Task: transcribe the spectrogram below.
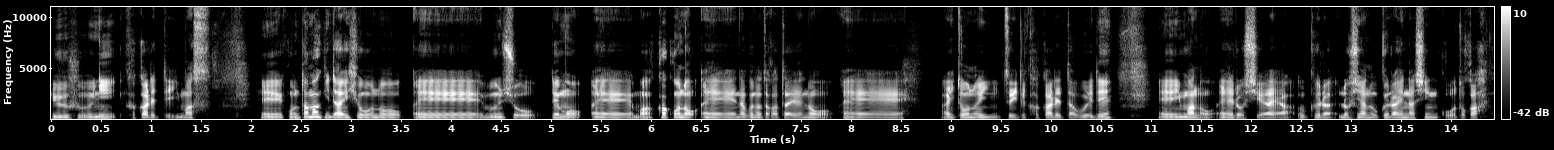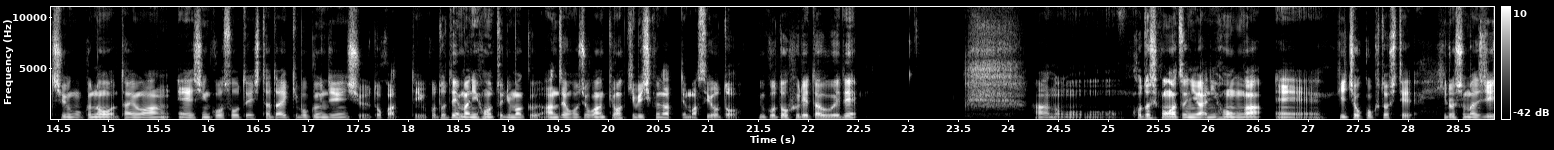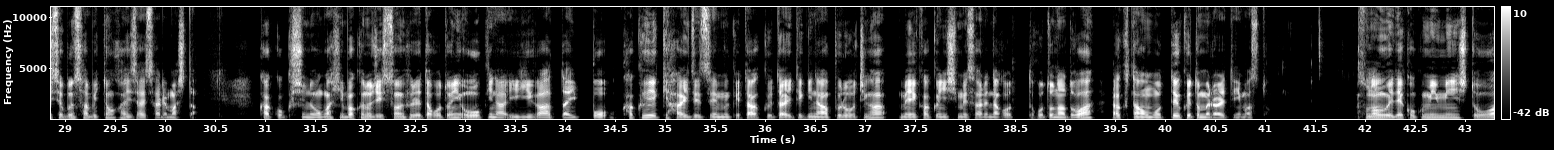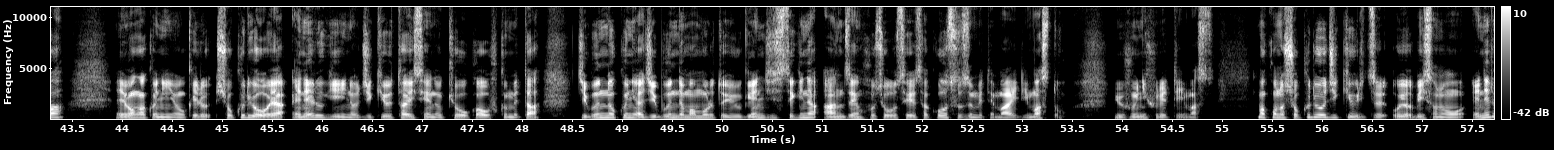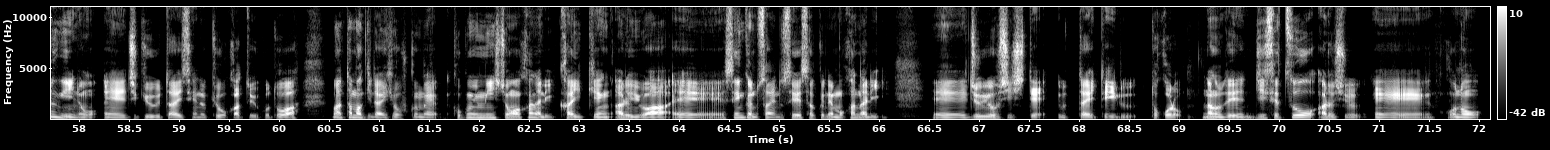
いうふうに書かれています。えー、この玉木代表の、えー、文章でも、えーまあ、過去の、えー、亡くなった方への、えー、哀悼の意について書かれた上で、えー、今の、えー、ロシアやウクラロシアのウクライナ侵攻とか、中国の台湾、えー、侵攻を想定した大規模軍事演習とかっていうことで、まあ、日本を取り巻く安全保障環境は厳しくなってますよということを触れた上で、あの、今年5月には日本が、えー、議長国として広島で G7 サミットが開催されました。各国首脳が被爆の実装に触れたことに大きな意義があった一方、核兵器廃絶へ向けた具体的なアプローチが明確に示されなかったことなどは落胆を持って受け止められていますと。その上で国民民主党は、我が国における食料やエネルギーの自給体制の強化を含めた自分の国は自分で守るという現実的な安全保障政策を進めてまいりますというふうに触れています。まあ、この食料自給率及びそのエネルギーの、えー、自給体制の強化ということは、まあ、玉木代表含め国民民主党がかなり会見、あるいは、えー、選挙の際の政策でもかなり、えー、重要視して訴えているところ。なので、自説をある種、えー、この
